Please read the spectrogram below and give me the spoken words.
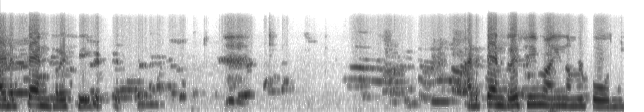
അടുത്ത എൻട്രി ഫീ അടുത്ത എൻട്രി ഫീ നമ്മൾ പോകുന്നു.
